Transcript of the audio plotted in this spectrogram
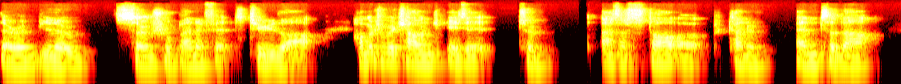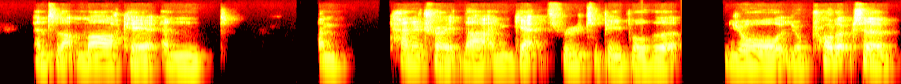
there are you know social benefits to that how much of a challenge is it to as a startup kind of enter that enter that market and and penetrate that and get through to people that your your products are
